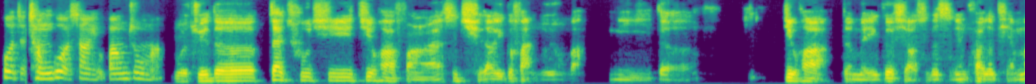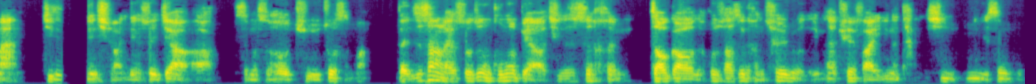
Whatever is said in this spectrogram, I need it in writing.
或者成果上有帮助吗？我觉得在初期计划反而是起到一个反作用吧，你的计划的每一个小时的时间块都填满，几点起床几点睡觉啊，什么时候去做什么，本质上来说，这种工作表其实是很。糟糕的，或者说它是个很脆弱的，因为它缺乏一定的弹性，因为你生活不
